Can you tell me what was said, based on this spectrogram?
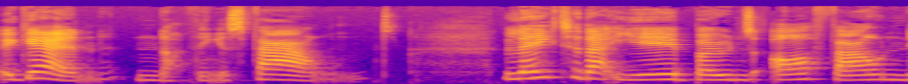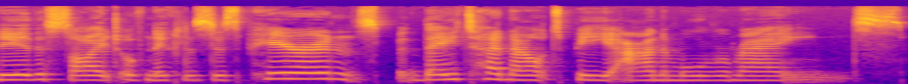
Again, nothing is found. Later that year, bones are found near the site of Nicola's disappearance, but they turn out to be animal remains.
